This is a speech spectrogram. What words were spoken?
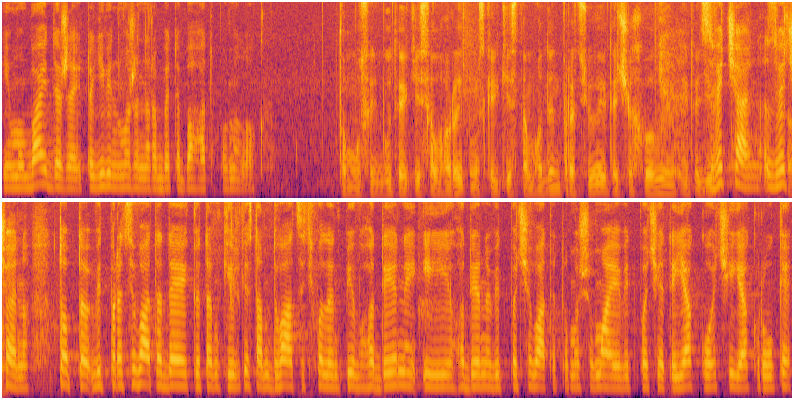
йому байдуже, і тоді він може наробити багато помилок. То мусить бути якийсь алгоритм, скільки там годин працюєте чи хвилин, і тоді Звичайно, звичайно. Тобто відпрацювати деяку там кількість, там 20 хвилин, півгодини і годину відпочивати, тому що має відпочити як очі, як руки,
